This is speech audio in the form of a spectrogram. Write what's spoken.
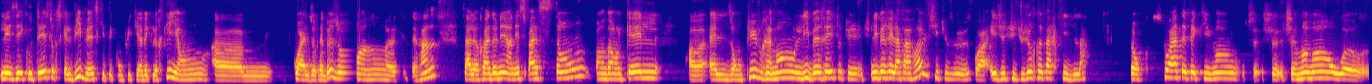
les écouter sur ce qu'elles vivaient, ce qui était compliqué avec leurs clients, euh, quoi elles auraient besoin, etc. Ça leur a donné un espace-temps pendant lequel euh, elles ont pu vraiment libérer toute libérer la parole, si tu veux, quoi. Et je suis toujours repartie de là. Donc, soit effectivement ce, moment où, euh,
